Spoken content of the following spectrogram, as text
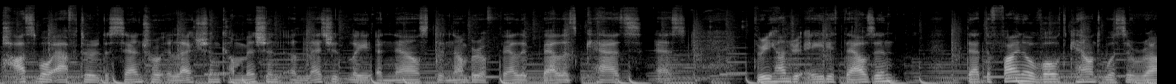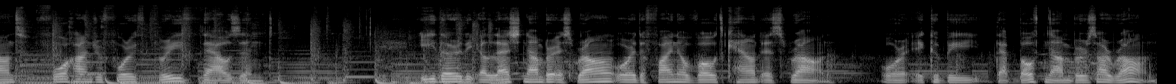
possible after the Central Election Commission allegedly announced the number of valid ballots cast as 380,000 that the final vote count was around 443,000? Either the alleged number is wrong or the final vote count is wrong, or it could be that both numbers are wrong.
